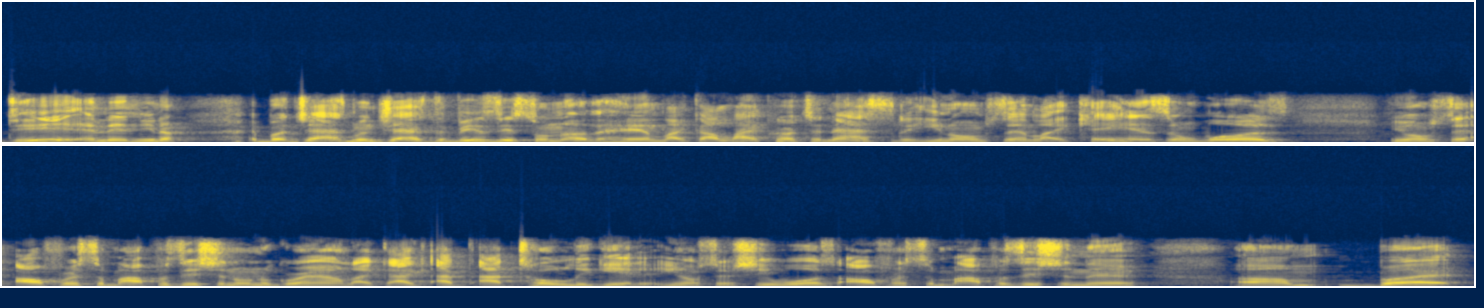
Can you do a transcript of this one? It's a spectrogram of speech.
did. And then, you know, but Jasmine Jasudavicius, on the other hand, like, I like her tenacity. You know what I'm saying? Like, Kay Hansen was you know what I'm saying, offering some opposition on the ground. Like I, I, I totally get it. You know what I'm saying? She was offering some opposition there. Um, but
